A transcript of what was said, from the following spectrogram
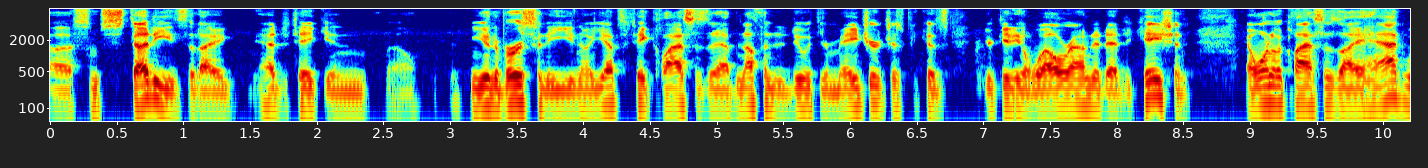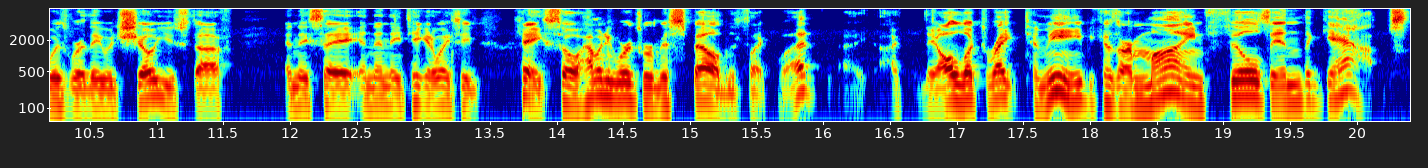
uh, some studies that i had to take in well university. You know you have to take classes that have nothing to do with your major just because you're getting a well-rounded education. And one of the classes i had was where they would show you stuff and they say and then they take it away and say okay so how many words were misspelled? And it's like what I, they all looked right to me because our mind fills in the gaps.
